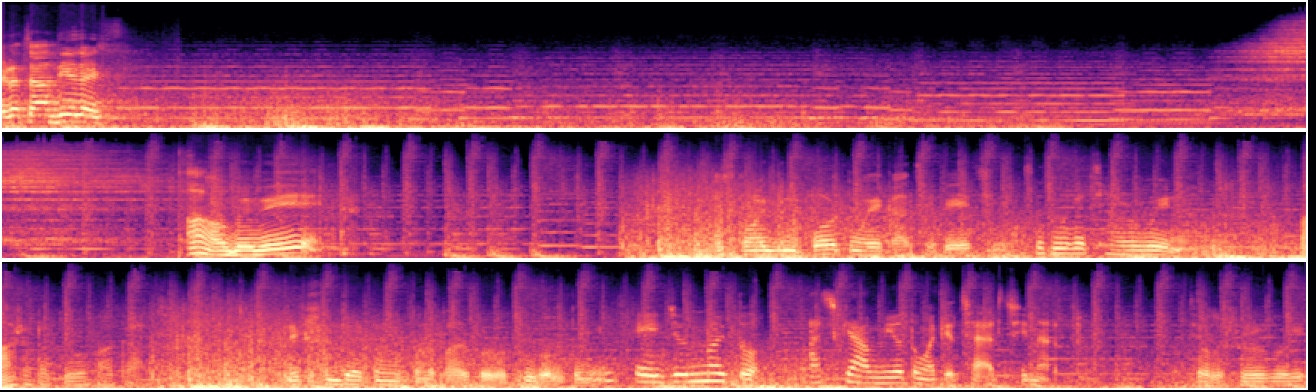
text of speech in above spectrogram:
একটা চা দিয়ে যাইস। আহ বেবি। আজকে অনেকদিন পর তোমাকে কাছে পেয়েছি। তো তোমাকে ছাড়বই না। বাসাটা পুরো ফাঁকা আছে। অনেক সুন্দর একটা মুহূর্ত পার করব কি বল তুমি? এই জন্যই তো আজকে আমিও তোমাকে ছাড়ছি না। চলো শুরু করি।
